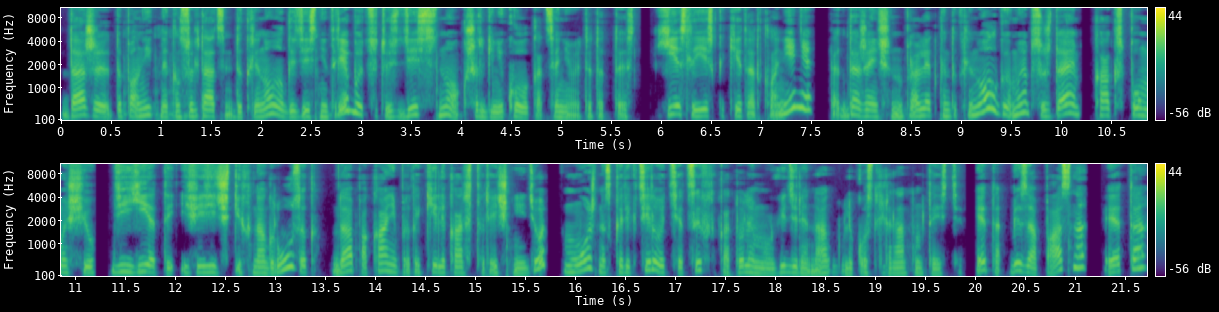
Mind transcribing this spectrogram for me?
даже дополнительная консультация эндокринолога здесь не требуется, то есть здесь ну, акушер-гинеколог оценивает этот тест. Если есть какие-то отклонения, тогда женщина направляет к эндокринологу, и мы обсуждаем, как с помощью диеты и физических нагрузок, да, пока ни про какие лекарства речь не идет, можно скорректировать те цифры, которые мы увидели на глюкозтолерантном тесте. Это безопасно, это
